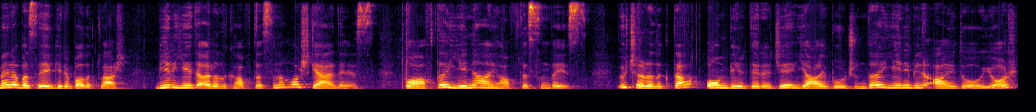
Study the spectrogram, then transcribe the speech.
Merhaba sevgili balıklar. 1-7 Aralık haftasına hoş geldiniz. Bu hafta yeni ay haftasındayız. 3 Aralık'ta 11 derece yay burcunda yeni bir ay doğuyor.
